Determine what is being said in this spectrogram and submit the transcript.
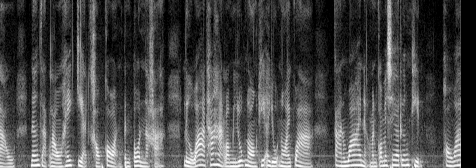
เรา เนื่องจากเราให้เกียรติเขาก่อนเป็นต้นนะคะ หรือว่าถ้าหากเรามีลูกน้องที่อายุน้อยกว่า การไหว้เนี่ยมันก็ไม่ใช่เรื่องผิด เพราะว่า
